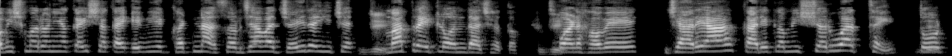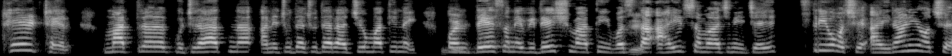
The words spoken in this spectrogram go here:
અવિસ્મરણીય કહી શકાય એવી એક ઘટના સર્જાવા જઈ રહી છે માત્ર એટલો અંદાજ હતો. પણ હવે જ્યારે આ કાર્યક્રમની શરૂઆત થઈ તો ઠેર ઠેર માત્ર ગુજરાતના અને જુદા જુદા રાજ્યોમાંથી નહીં પણ દેશ અને વિદેશમાંથી વસતા આહિર સમાજની જે સ્ત્રીઓ છે આહિરાણીઓ છે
